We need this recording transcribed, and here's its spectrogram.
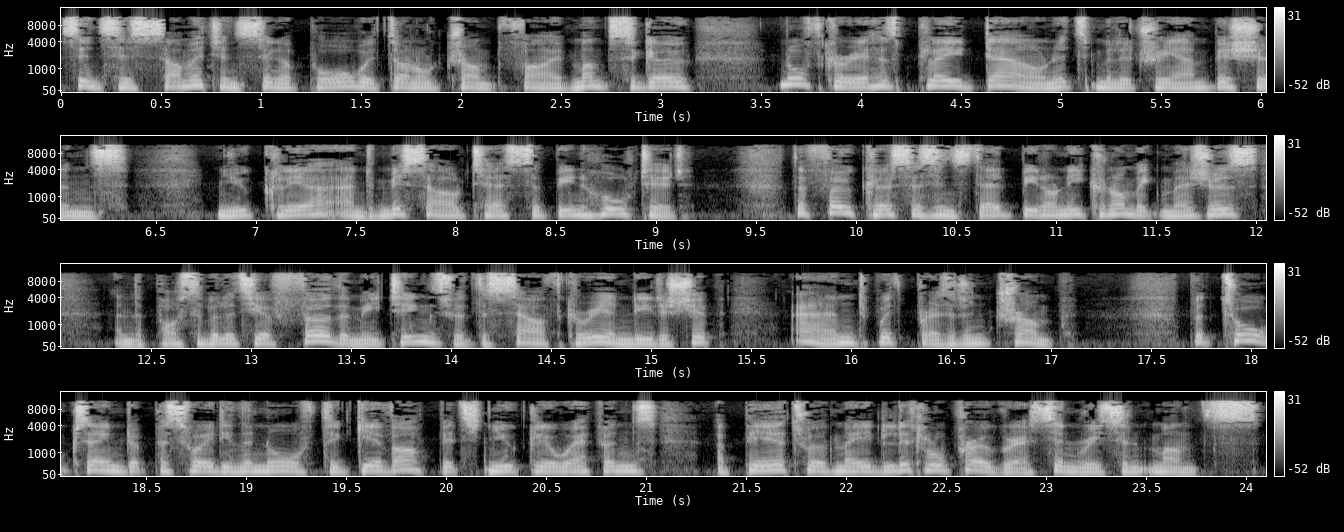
Since his summit in Singapore with Donald Trump five months ago, North Korea has played down its military ambitions. Nuclear and missile tests have been halted. The focus has instead been on economic measures and the possibility of further meetings with the South Korean leadership and with President Trump. But talks aimed at persuading the North to give up its nuclear weapons appear to have made little progress in recent months.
